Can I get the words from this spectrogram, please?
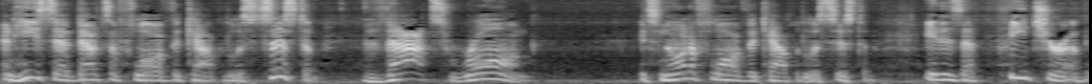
and he said that's a flaw of the capitalist system. That's wrong. It's not a flaw of the capitalist system. It is a feature of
